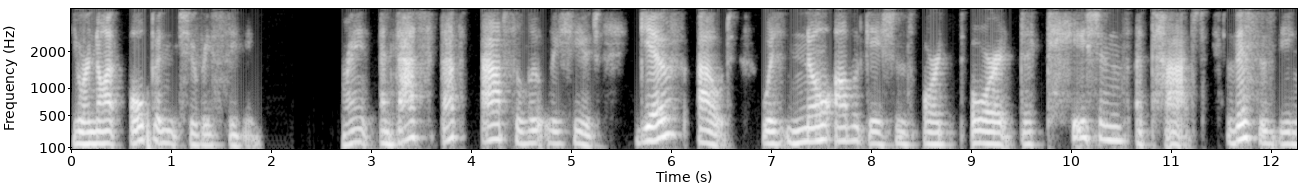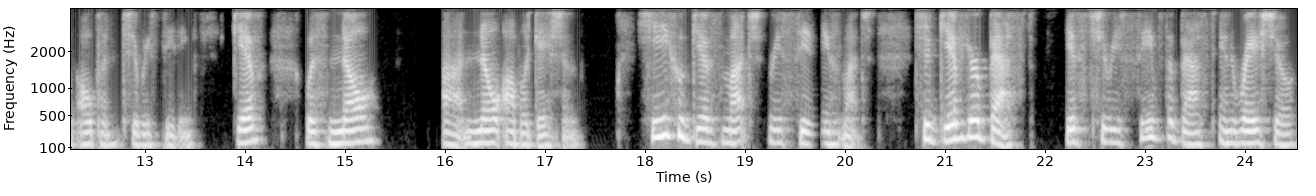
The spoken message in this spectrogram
you are not open to receiving right? And that's that's absolutely huge. Give out with no obligations or or dictations attached. This is being open to receiving. Give with no uh, no obligation. He who gives much receives much. To give your best is to receive the best in ratio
